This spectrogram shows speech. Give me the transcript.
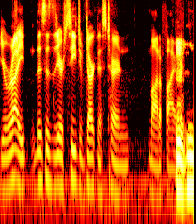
You're right. This is your Siege of Darkness turn modifier. Mm-hmm.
